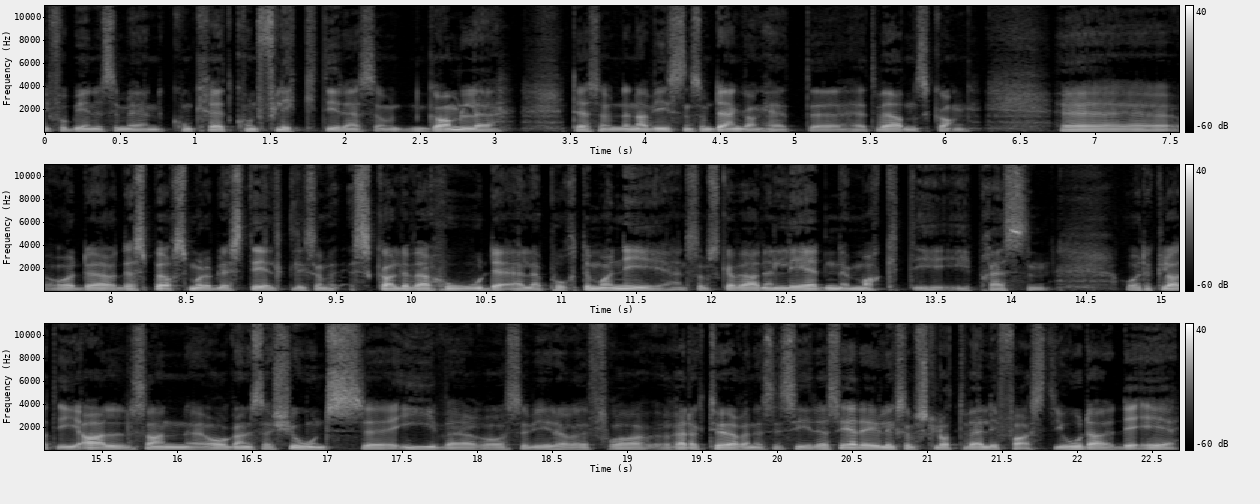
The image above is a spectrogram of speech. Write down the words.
i forbindelse med en konkret konflikt i det som gamle, det som, den avisen som den gang het, het Verdensgang. Eh, og der det spørsmålet ble stilt liksom, skal det være hodet eller portemoneen som skal være den ledende makt i, i pressen. Og det er klart I all sånn organisasjonsiver osv. fra redaktørenes side, så er det jo liksom slått veldig fast. Jo da, det er,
